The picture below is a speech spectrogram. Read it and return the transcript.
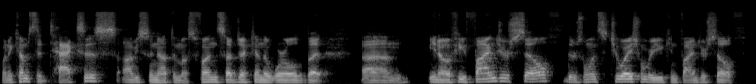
when it comes to taxes, obviously not the most fun subject in the world, but um, you know, if you find yourself, there's one situation where you can find yourself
